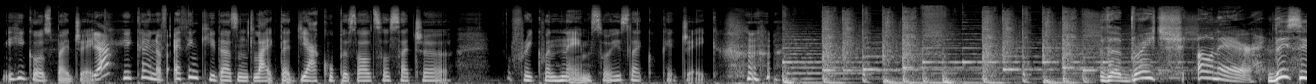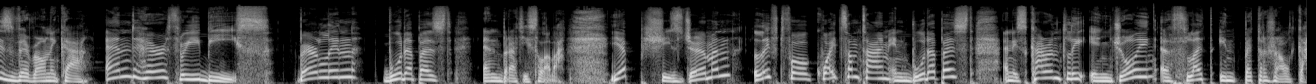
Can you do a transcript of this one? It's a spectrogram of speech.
he goes by Jake. Yeah, he kind of. I think he doesn't like that Jakub is also such a frequent name. So he's like, okay, Jake. the Bridge on Air. This is Veronika and her three Bs Berlin, Budapest, and Bratislava. Yep, she's German, lived for quite some time in Budapest, and is currently enjoying a flat in Petržalka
